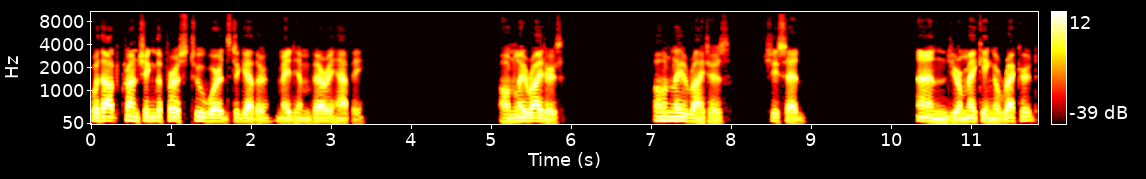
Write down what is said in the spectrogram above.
without crunching the first two words together, made him very happy. Only writers, only writers, she said. And you're making a record,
